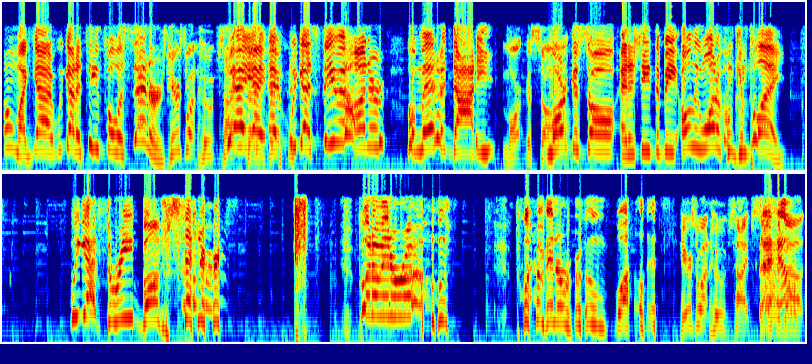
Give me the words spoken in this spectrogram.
Oh, my God. We got a team full of centers. Here's what Hoops Hey, hey, hey, we got Steven Hunter, Hamed Haddadi, Marc Gasol. Marc Gasol, and Hasheem Thabeet. Only one of them can play. We got three bump centers. Put them in a room. Put them in a room, Wallace. Here's what Hoops Hype says about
